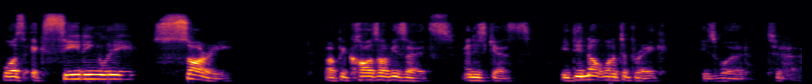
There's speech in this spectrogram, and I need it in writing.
was exceedingly sorry, but because of his oaths and his guests, he did not want to break his word to her.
